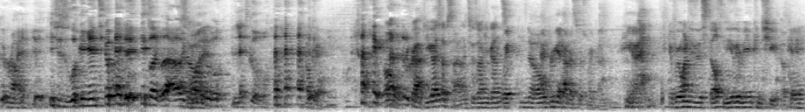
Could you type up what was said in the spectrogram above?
Good Ryan. He's just looking into it. He's like, ah, So- cool. let's go. Okay. Oh crap! Do you guys have silencers on your guns? Wait, No. I forget how to switch my gun. Yeah. If we want to do this stealth, neither of you can shoot. Okay.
